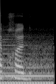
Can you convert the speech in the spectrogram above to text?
la prod.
